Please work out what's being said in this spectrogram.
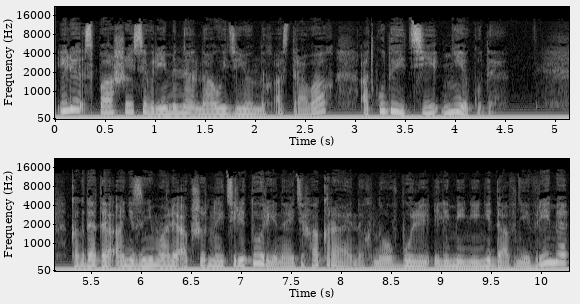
или спасшиеся временно на уединенных островах, откуда идти некуда. Когда-то они занимали обширные территории на этих окраинах, но в более или менее недавнее время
